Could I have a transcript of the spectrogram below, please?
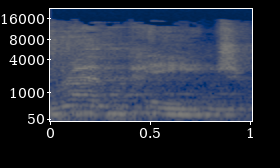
Rampage.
